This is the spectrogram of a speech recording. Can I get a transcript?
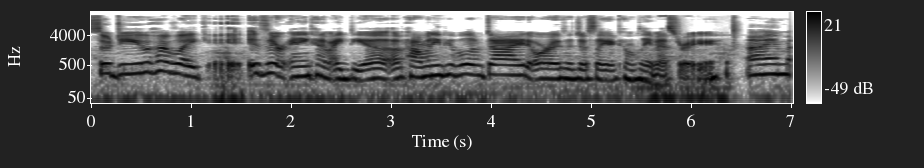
So, do you have like, is there any kind of idea of how many people have died, or is it just like a complete mystery? I'm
